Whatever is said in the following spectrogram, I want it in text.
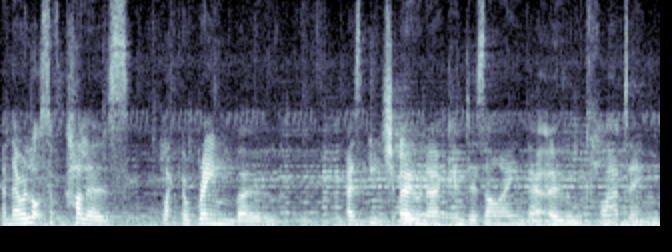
And there are lots of colours, like a rainbow, as each owner can design their own cladding.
